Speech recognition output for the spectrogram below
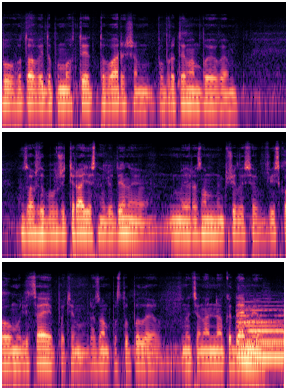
був готовий допомогти товаришам, побратимам бойовим. Завжди був життєрадісною людиною. Ми разом не вчилися в військовому ліцеї, потім разом поступили в Національну академію.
